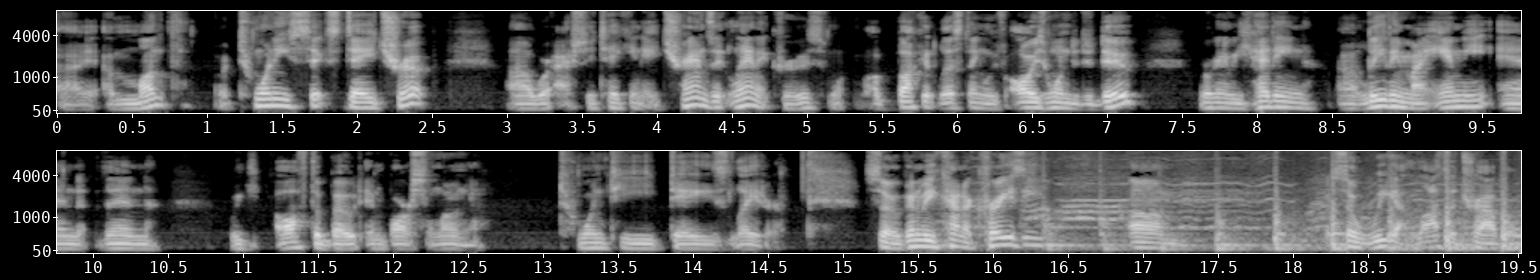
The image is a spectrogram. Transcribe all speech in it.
a, a month or 26 day trip uh, we're actually taking a transatlantic cruise, a bucket listing we've always wanted to do. We're going to be heading, uh, leaving Miami, and then we off the boat in Barcelona 20 days later. So, going to be kind of crazy. Um, so, we got lots of travel.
